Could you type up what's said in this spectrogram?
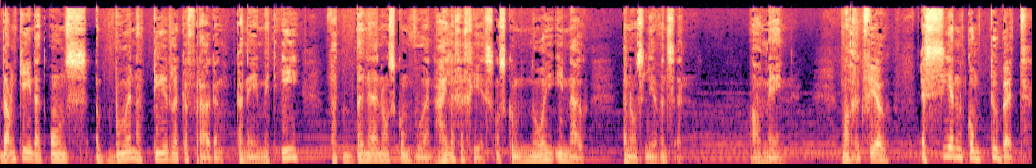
Dankie dat ons 'n bonatuurlike verhouding kan hê met U wat binne in ons kom woon. Heilige Gees, ons kom nooi U nou in ons lewens in. Amen. Mag ek vir jou 'n seën kom toebid.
